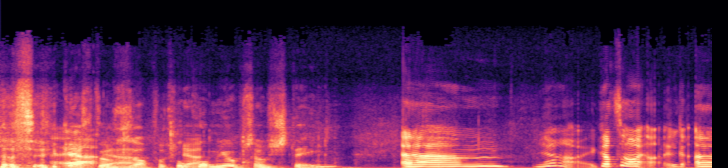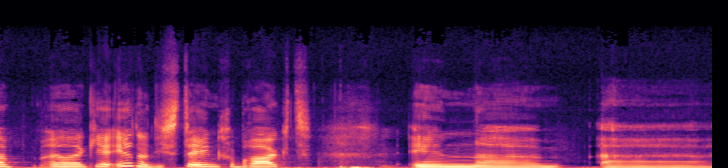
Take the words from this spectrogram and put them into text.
Dat vind ik echt wel Ja. grappig. Hoe kom je op zo'n steen? Ehm, ja, ik had al eh, eh, een keer eerder die steen gebruikt in ehm, eh,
